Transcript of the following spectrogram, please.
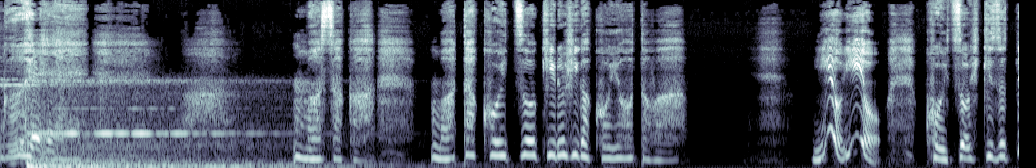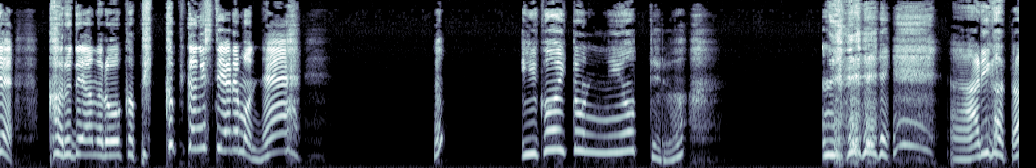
ぐえ。まさかまたこいつを着る日が来ようとは。いいよいいよ。こいつを引きずってカルデアの廊下ピッカピカにしてやるもんね。え？意外と似合ってる？ありがとう。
